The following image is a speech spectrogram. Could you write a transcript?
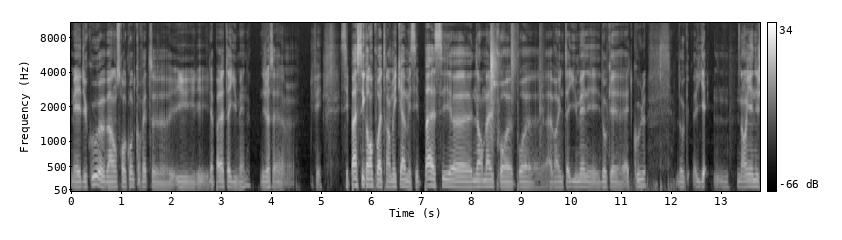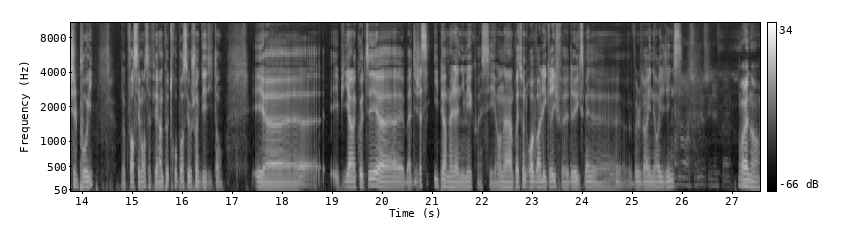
Mais du coup, euh, bah, on se rend compte qu'en fait, euh, il, il a pas la taille humaine. Déjà, ça, c'est pas assez grand pour être un mecha, mais c'est pas assez normal pour, pour avoir une taille humaine et donc être cool. Donc, il y a- mm, non, il y a une échelle pourrie. Donc forcément, ça fait un peu trop penser au Shank des Titans. Et, et puis il y a un côté, euh, bah, déjà c'est hyper mal animé quoi. C'est, on a l'impression de revoir les griffes de X-Men euh, Wolverine Origins. Ouais, non.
